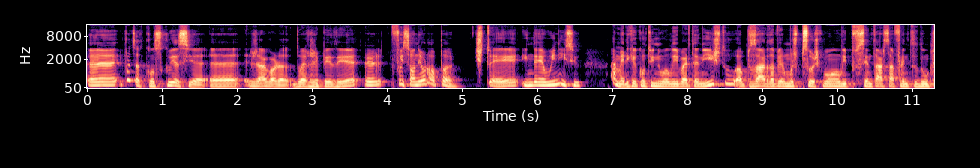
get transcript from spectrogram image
Uh, e, portanto, consequência, uh, já agora, do RGPD, uh, foi só na Europa. Isto é, ainda é o início. A América continua liberta nisto, apesar de haver umas pessoas que vão ali sentar-se à frente de um, de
